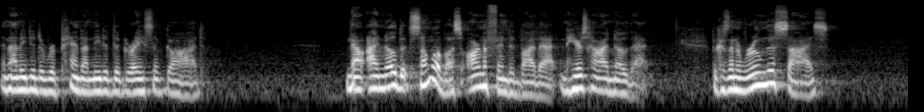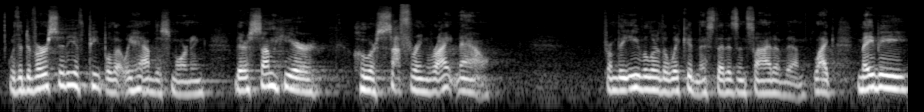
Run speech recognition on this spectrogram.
and I needed to repent. I needed the grace of God. Now, I know that some of us aren't offended by that. And here's how I know that. Because in a room this size, with the diversity of people that we have this morning, there are some here who are suffering right now from the evil or the wickedness that is inside of them. Like maybe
